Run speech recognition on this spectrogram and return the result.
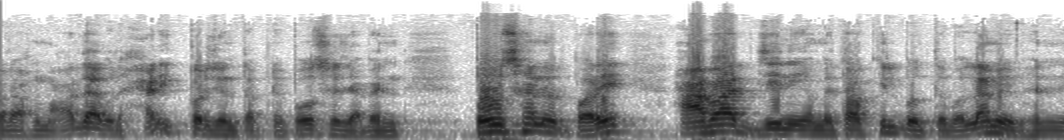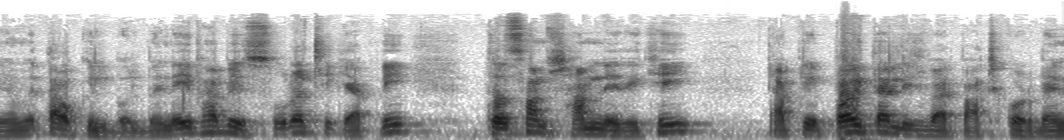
আলহম আদাবুল হারিক পর্যন্ত আপনি পৌঁছে যাবেন। পৌঁছানোর পরে আবার যে নিয়মে তাওকিল বলতে বললাম, এই নিয়মে তাওকিল বলবেন। এইভাবে সুরাটিকে আপনি তলসাম সামনে রেখেই আপনি পঁয়তাল্লিশ বার পাঠ করবেন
